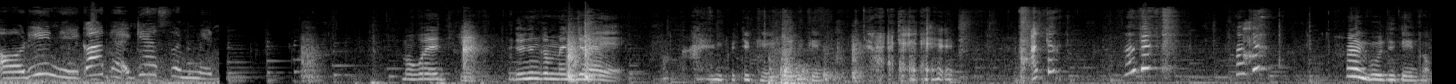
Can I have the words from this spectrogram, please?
어린이가 되겠습니다. 먹어야지. 노는 것만 좋아해. 아이고 어떡해 이거 어 아이고 어떡해 이거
